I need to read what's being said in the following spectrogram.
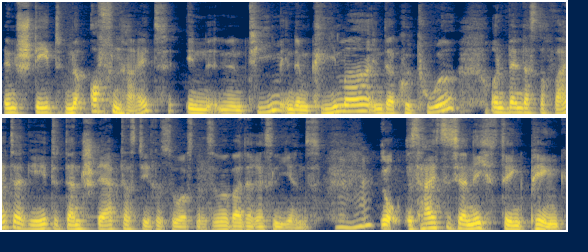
entsteht eine Offenheit in, in einem Team, in dem Klima, in der Kultur. Und wenn das noch weitergeht, dann stärkt das die Ressourcen. Das sind wir bei der Resilienz. Mhm. So, das heißt es ja nicht Think Pink.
